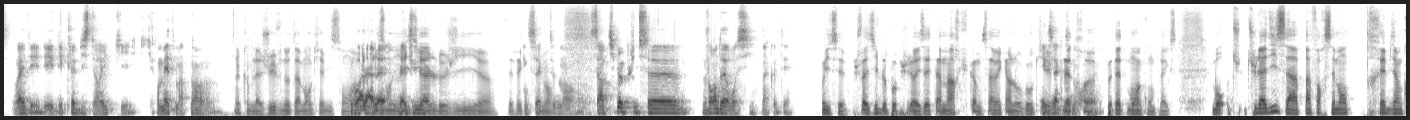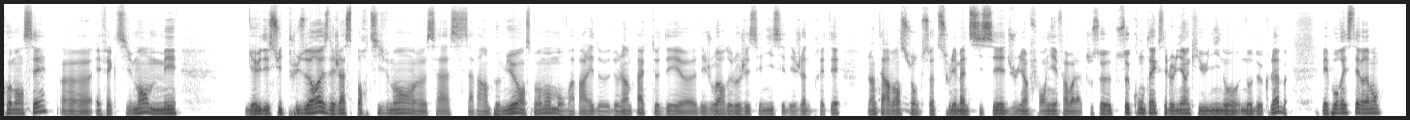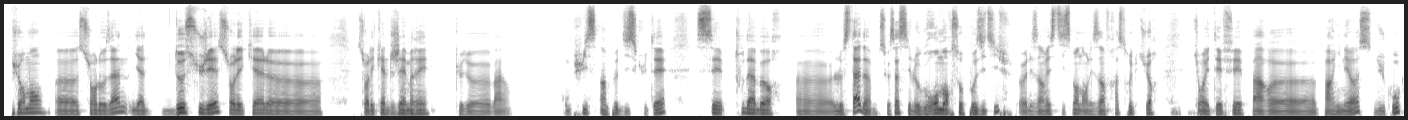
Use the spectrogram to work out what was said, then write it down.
ouais, des, des, des, clubs historiques qui, qui remettent maintenant. Euh, comme la Juve notamment qui a mis son, voilà, son initial, le J, euh, effectivement. Exactement. C'est un petit peu plus euh, vendeur aussi d'un côté. Oui, c'est plus facile de populariser ta marque comme ça avec un logo qui est peut-être euh, moins complexe. Bon, tu, tu l'as dit, ça a pas forcément très bien commencé, euh, effectivement, mais il y a eu des suites plus heureuses. Déjà sportivement, euh, ça, ça va un peu mieux en ce moment. Bon, on va parler de, l'impact des, euh, des, joueurs de l'OGC Nice et des jeunes prêtés, l'intervention que ce soit de Souleymane Cissé, de Julien Fournier, enfin voilà, tout ce, tout ce contexte et le lien qui unit nos, nos deux clubs. Mais pour rester vraiment purement euh, sur Lausanne, il y a deux sujets sur lesquels, sur lesquels j'aimerais que bah, qu'on puisse un peu discuter. C'est tout d'abord euh, le stade, parce que ça c'est le gros morceau positif, euh, les investissements dans les infrastructures qui ont été faits par par Ineos du coup.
